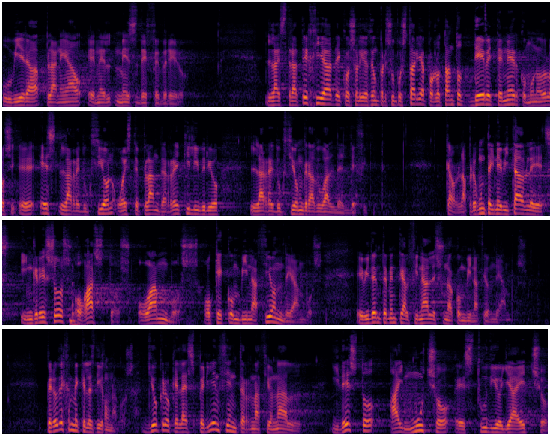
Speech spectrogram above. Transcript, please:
hubiera planeado en el mes de febrero. La estrategia de consolidación presupuestaria, por lo tanto, debe tener como uno de los eh, es la reducción o este plan de reequilibrio, la reducción gradual del déficit. Claro, la pregunta inevitable es ingresos o gastos, o ambos, o qué combinación de ambos. Evidentemente, al final es una combinación de ambos. Pero déjenme que les diga una cosa. Yo creo que la experiencia internacional, y de esto hay mucho estudio ya hecho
